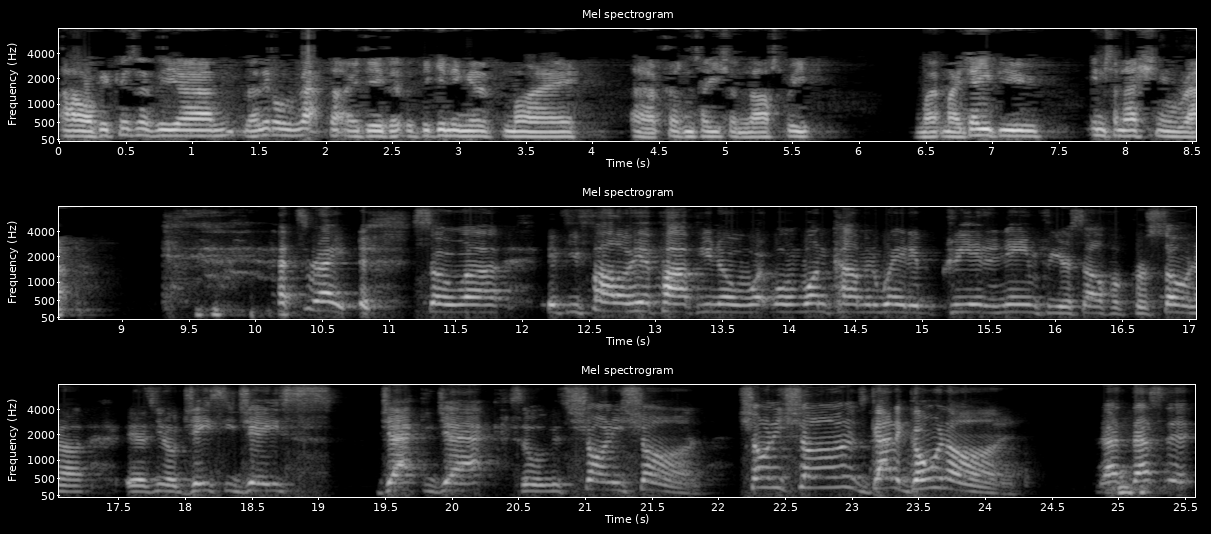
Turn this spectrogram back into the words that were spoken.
Oh, because of the um, the little rap that I did at the beginning of my uh, presentation last week, my, my debut international rap. That's right. So uh, if you follow hip hop, you know what what one common way to create a name for yourself, a persona, is you know JC Jace, Jackie Jack. So it's Shawnee Sean. Shawnee Sean's got it going on. That that's it.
